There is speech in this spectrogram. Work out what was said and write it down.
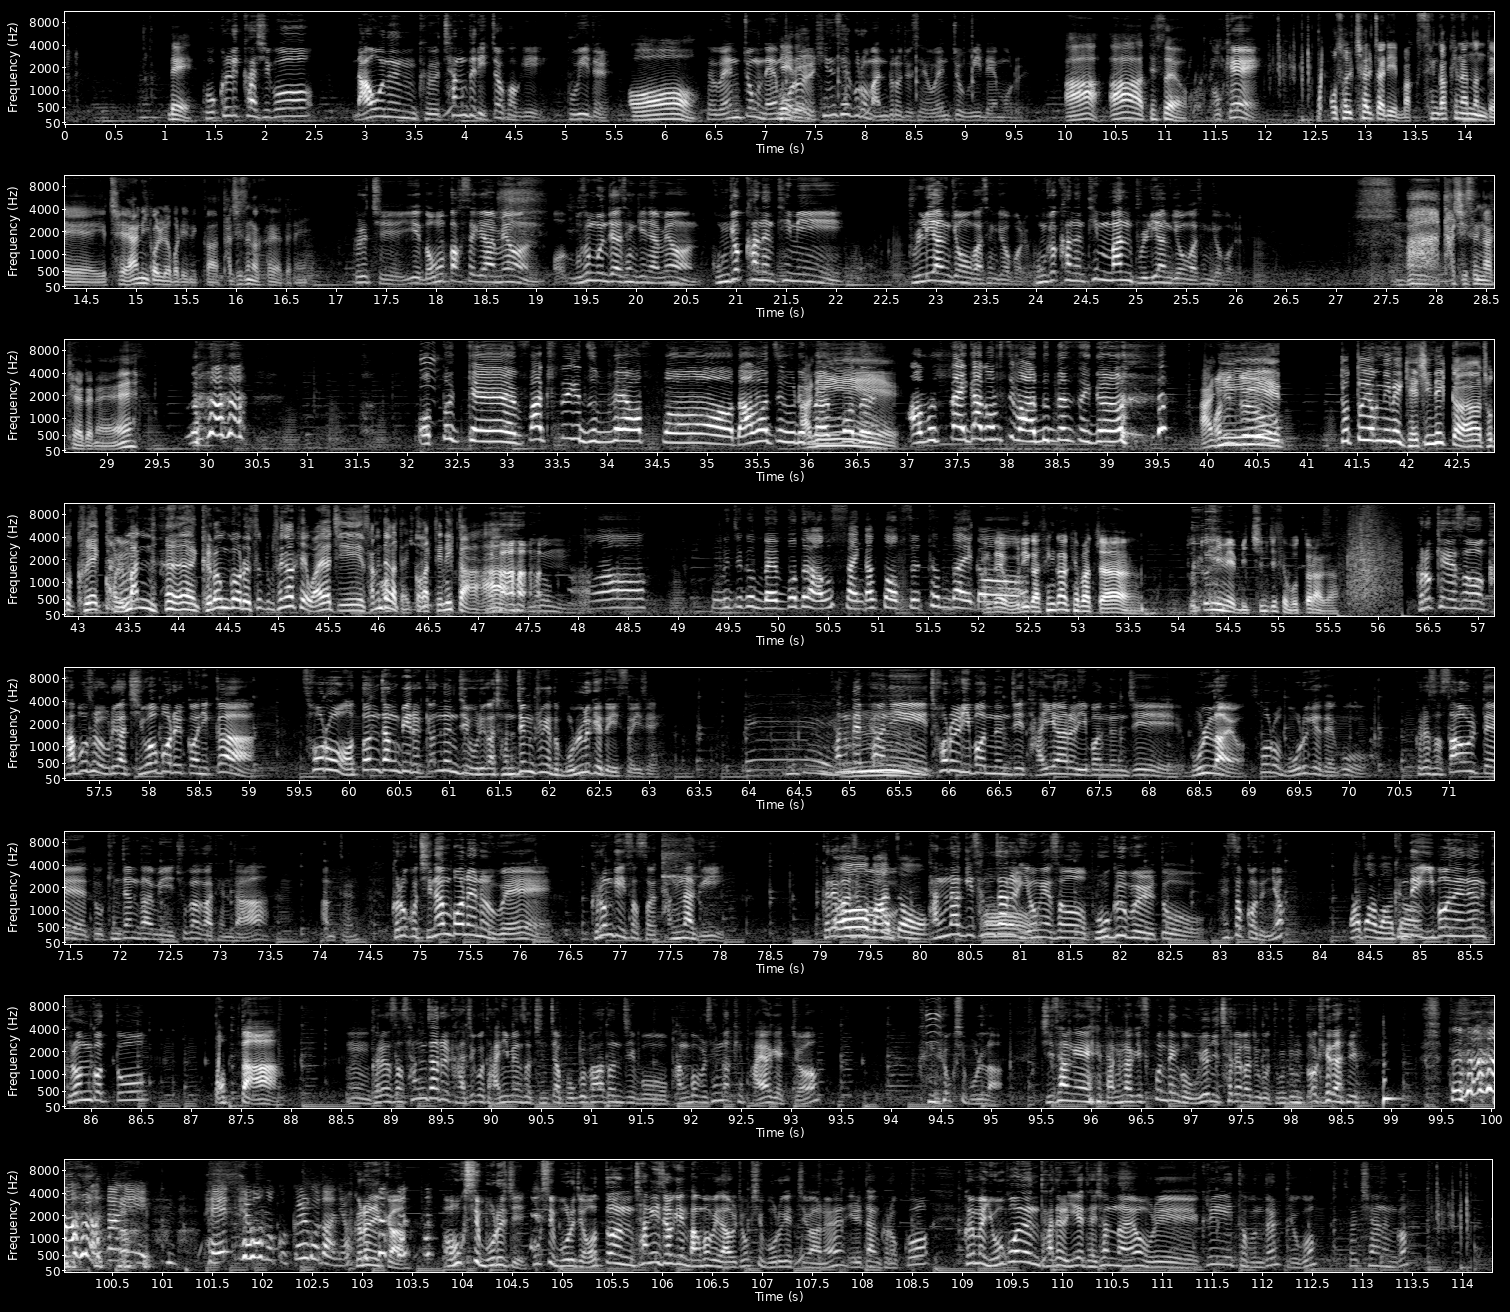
네. 그거 클릭하시고 나오는 그 창들 있죠 거기 부위들 어. 그 왼쪽 네모를 네네. 흰색으로 만들어 주세요. 왼쪽 위 네모를. 아, 아, 됐어요. 오케이. 또 설치할 자리 막 생각해놨는데 제한이 걸려버리니까 다시 생각해야 되네. 그렇지. 이게 너무 빡세게 하면 어, 무슨 문제가 생기냐면 공격하는 팀이 불리한 경우가 생겨버려. 공격하는 팀만 불리한 경우가 생겨버려. 아 다시 생각해야 되네. 어떻게 빡세게 준비해왔어. 나머지 우리 멤버들 아니 아무 생각 없이 왔는데 지금. 아니? 뚜뚜 형님이 계시니까 저도 그에 걸맞는 그런 거를 좀 생각해 와야지 상대가 될것 같으니까. 지금 아, 우리 지금 멤버들 아무 생각도 없을 텐데 이거. 근데 우리가 생각해봤자 뚜뚜님의 미친 짓에 못 돌아가. 그렇게 해서 갑옷을 우리가 지워버릴 거니까 서로 어떤 장비를 꼈는지 우리가 전쟁 중에도 모르게 돼 있어 이제 음. 상대편이 철을 입었는지 다이아를 입었는지 몰라요 서로 모르게 되고 그래서 싸울 때 또 긴장감이 추가가 된다 암튼 그렇고 지난번에는 왜 그런 게 있었어요 당나귀 그래가지고 어. 당나귀 상자를 어. 이용해서 보급을 또 했었거든요 맞아 맞아. 근데 이번에는 그런 것도 없다. 음, 그래서 상자를 가지고 다니면서 진짜 보급을 하던지 뭐 방법을 생각해 봐야겠죠. 근데 혹시 몰라. 지상에 당나귀 스폰된 거 우연히 찾아가지고 둥둥 떠게 다니고. 당당히 배 태워놓고 끌고 다녀. 그러니까 어, 혹시 모르지. 혹시 모르지. 어떤 창의적인 방법이 나올지 혹시 모르겠지만은 일단 그렇고 그러면 요거는 다들 이해되셨나요? 우리 크리에이터 분들 요거 설치하는 거?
